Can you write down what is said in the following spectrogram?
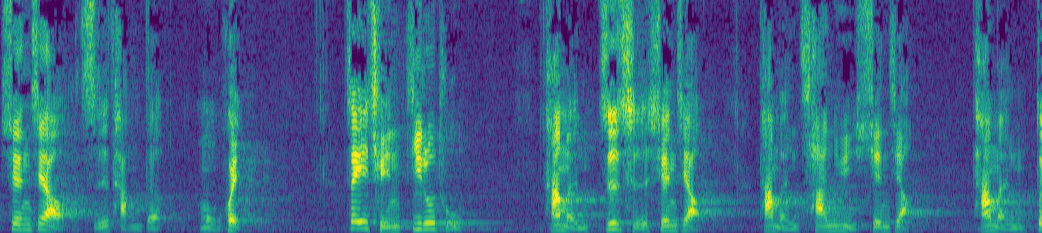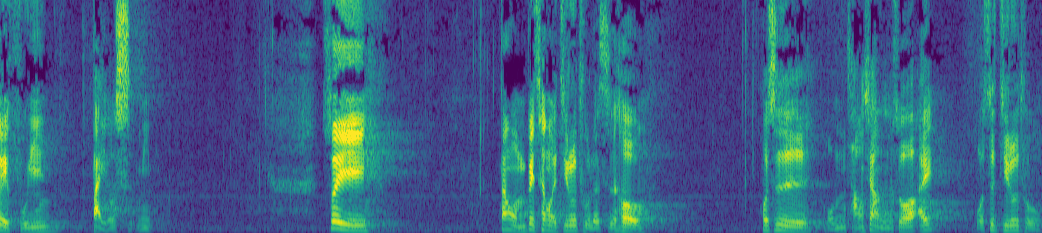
宣教职堂的母会。这一群基督徒。他们支持宣教，他们参与宣教，他们对福音带有使命。所以，当我们被称为基督徒的时候，或是我们常向人说：“哎，我是基督徒。”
